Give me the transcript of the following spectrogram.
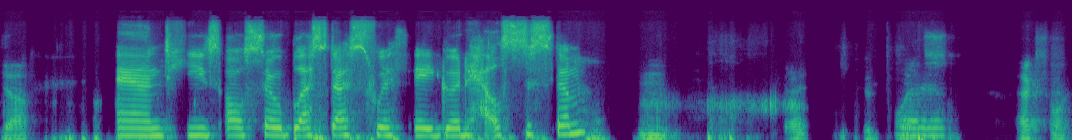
Yeah. and he's also blessed us with a good health system. Hmm. Okay. Good points. Excellent.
